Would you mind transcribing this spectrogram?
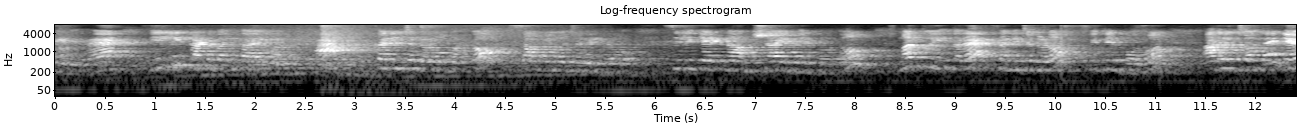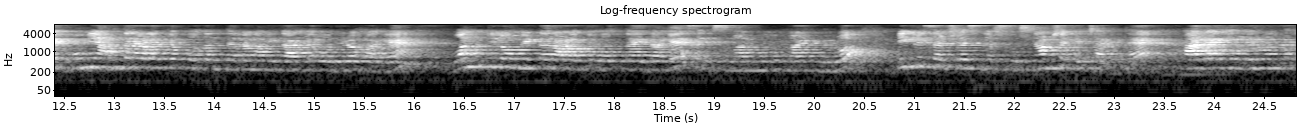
ಹೇಳಿದ್ರೆ ಇಲ್ಲಿ ಕಂಡು ಬರ್ತಾ ಇರುವಂತಹ ಖನಿಜಗಳು ಮತ್ತು ಸಂಯೋಜನೆಗಳು. ಸಿಲಿಕೇಟ್ನ ಅಂಶ ಇದ್ದಿರ್ಬೋದು ಮತ್ತು ಇತರೆ ಖನಿಜಗಳು ಇದ್ದಿರ್ಬೋದು. ಅದರ ಜೊತೆಗೆ ಭೂಮಿಯ ಅಂತರಾಳಕ್ಕೆ ಹೋದಂತೆಲ್ಲ ನಾವು ಈಗಾಗಲೇ ಓದಿರೋ ಹಾಗೆ ಒಂದು ಕಿಲೋಮೀಟರ್ ಆಳಕ್ಕೆ ಹೋಗ್ತಾ ಇದ್ದಾಗೆ ಸರಿಸುಮಾರು ಮೂರು ಪಾಯಿಂಟ್ ಮೂರು ಡಿಗ್ರಿ ಸೆಲ್ಸಿಯಸ್ನಷ್ಟು ಉಷ್ಣಾಂಶ ಹೆಚ್ಚಾಗಿದೆ. ಹಾಗಾಗಿ ಇಲ್ಲಿರುವಂತಹ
